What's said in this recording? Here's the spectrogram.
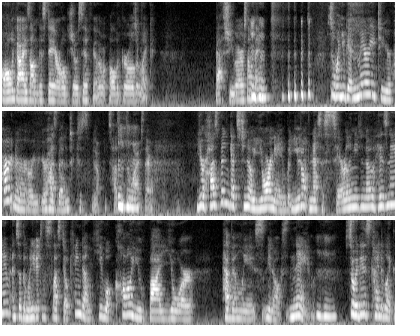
all the guys on this day are all Joseph, the other all the girls are like Bathsheba or something. Mm-hmm. So when you get married to your partner or your husband, because you know it's husbands Mm-hmm. and wives there, your husband gets to know your name, but you don't necessarily need to know his name. And so then when you get to the celestial kingdom, he will call you by your heavenly, you know, name. Mm-hmm. So it is kind of like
